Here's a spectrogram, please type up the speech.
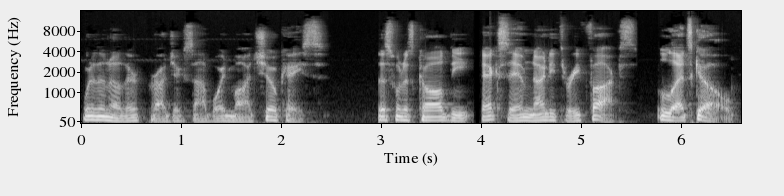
with another Project Zomboid mod showcase. This one is called the XM93 Fox. Let's go!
